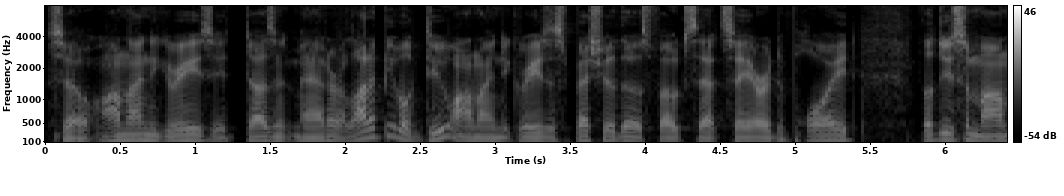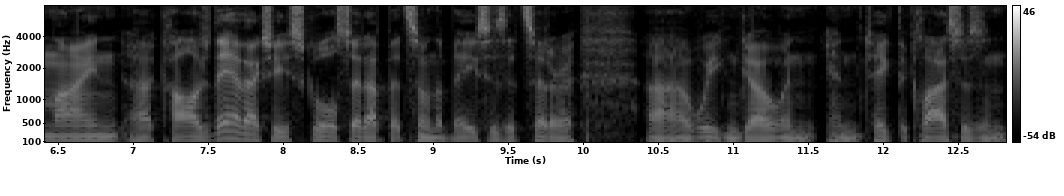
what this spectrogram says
So, online degrees, it doesn't matter. A lot of people do online degrees, especially those folks that say are deployed they'll do some online uh, college. They have actually a school set up at some of the bases, et cetera, uh, where you can go and, and take the classes and,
